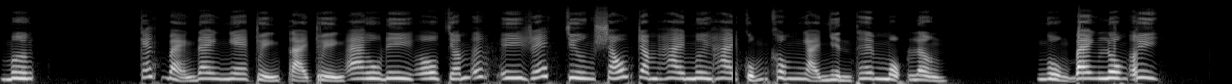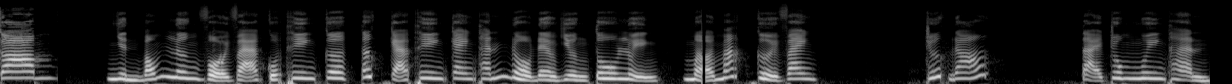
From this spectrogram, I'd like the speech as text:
Mơn các bạn đang nghe truyện tại truyện audio.fiz chương 622 cũng không ngại nhìn thêm một lần. Nguồn ban lôn y Com Nhìn bóng lưng vội vã của thiên cơ, tất cả thiên can thánh đồ đều dừng tu luyện, mở mắt cười vang. Trước đó, tại Trung Nguyên Thành,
